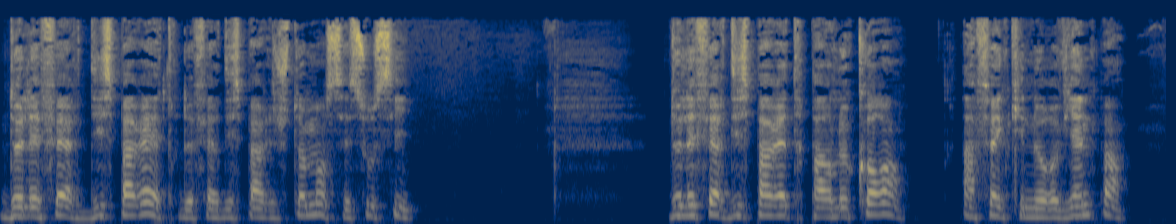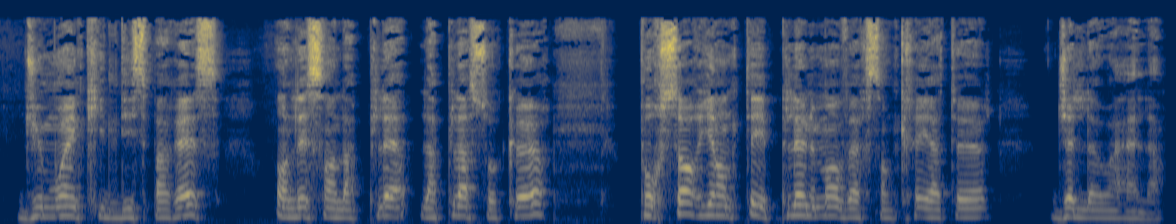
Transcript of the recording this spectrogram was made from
de les faire disparaître, de faire disparaître justement ces soucis, de les faire disparaître par le Coran, afin qu'ils ne reviennent pas, du moins qu'ils disparaissent en laissant la, la place au cœur pour s'orienter pleinement vers son Créateur, Jalla wa'ala.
